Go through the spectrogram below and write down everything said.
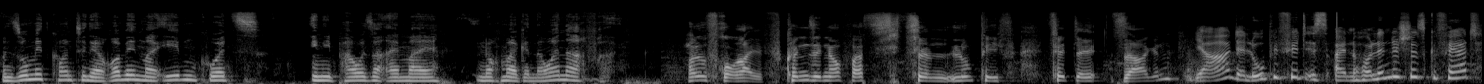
Und somit konnte der Robin mal eben kurz in die Pause einmal nochmal genauer nachfragen. Hallo Frau Reif, können Sie noch was zum Lupifit sagen? Ja, der Lupifit ist ein holländisches Gefährt,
